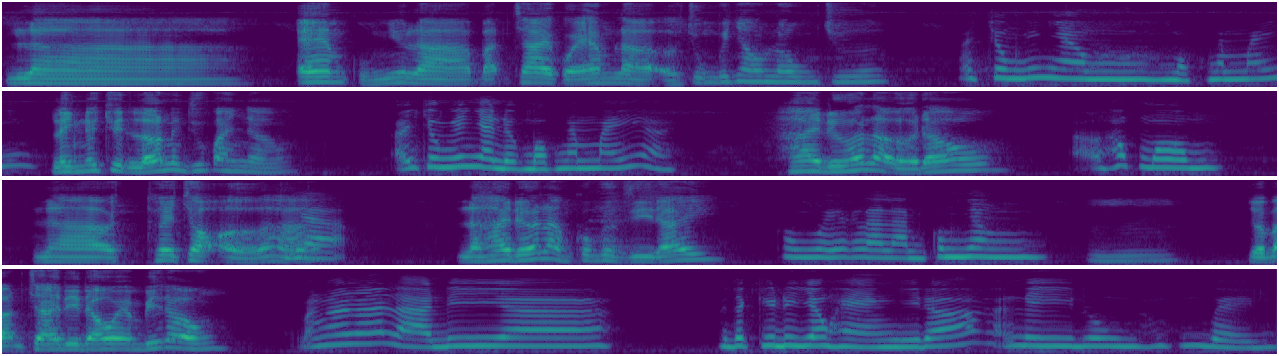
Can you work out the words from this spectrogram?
Là em cũng như là bạn trai của em là ở chung với nhau lâu chưa? Ở chung với nhau một năm mấy. Linh nói chuyện lớn lên giúp anh nào. Ở chung với nhau được một năm mấy rồi. Hai đứa là ở đâu? Ở Hóc Môn. Là thuê trọ ở hả? Dạ. Là hai đứa làm công việc gì đây? Công việc là làm công nhân. Ừ. Rồi bạn trai đi đâu em biết không? Bạn ấy nói là đi à, người ta kêu đi giao hàng gì đó, anh đi luôn không, không về nữa.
